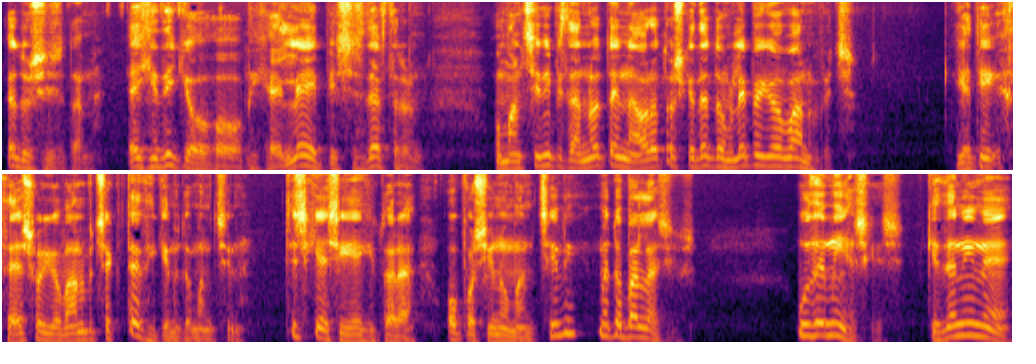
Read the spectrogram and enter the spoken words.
Δεν το συζητάμε. Έχει δίκιο ο Μιχαήλ. Λέει επίσης, δεύτερον, ο Μαντσίνη πιθανότητα είναι αόρατος και δεν τον βλέπει ο Γιωβάνοβιτς. Γιατί χθες ο Γιωβάνοβιτς εκτέθηκε με τον Μαντσίνη. Τι σχέση έχει τώρα, όπως είναι ο Μαντσίνη, με τον Παλάσιος; Ουδέμια σχέση. Και δεν είναι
